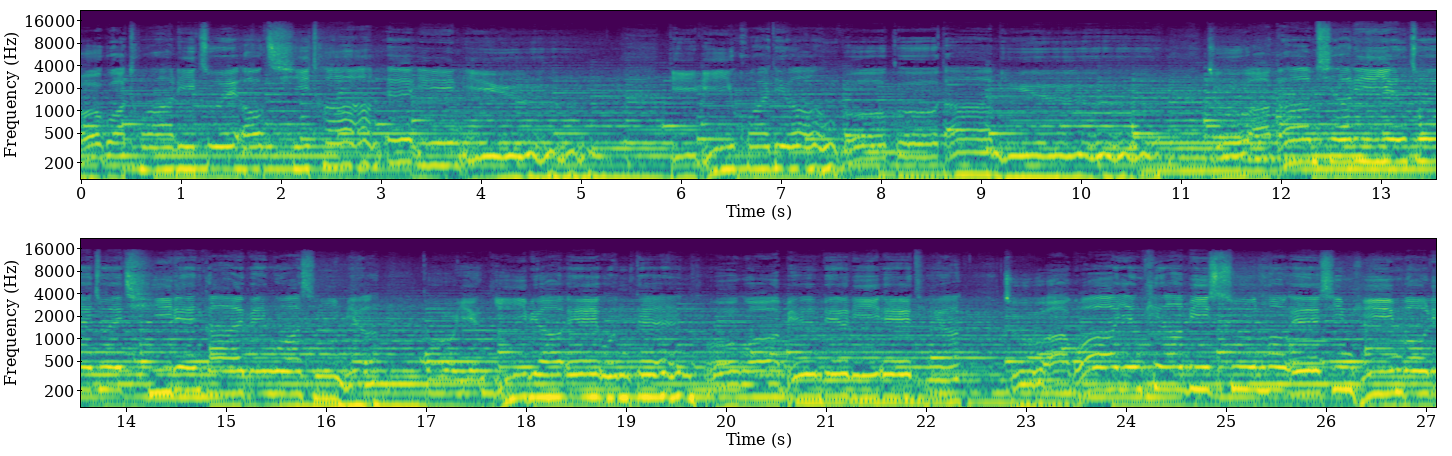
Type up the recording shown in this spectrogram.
让我脱离罪恶试探的怀中无个担忧。主啊，感谢你用最最试炼改变我生命，高用奇妙的恩典，让我明白。主啊，我用谦卑顺服的心，信无你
